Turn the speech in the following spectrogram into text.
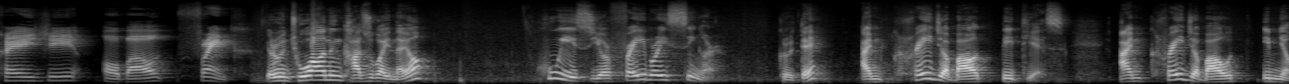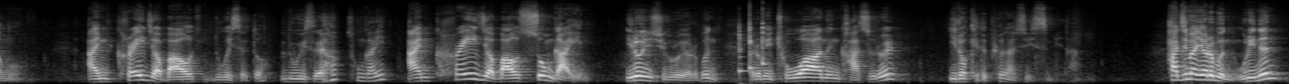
crazy about Frank. 여러분 좋아하는 가수가 있나요? Who is your favorite singer? 그럴 때 I'm crazy about BTS. I'm crazy about 임영웅. I'm crazy about 누구 있어요 또? 누구 있어요? 송가인? I'm crazy about 송가인. 이런 식으로 여러분 여러분이 좋아하는 가수를 이렇게도 표현할 수 있습니다. 하지만 여러분 우리는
